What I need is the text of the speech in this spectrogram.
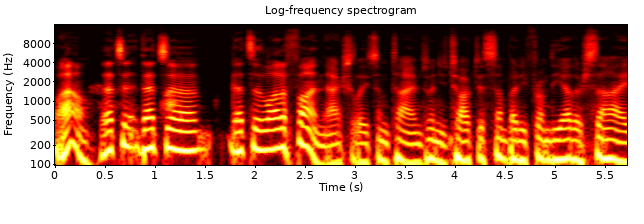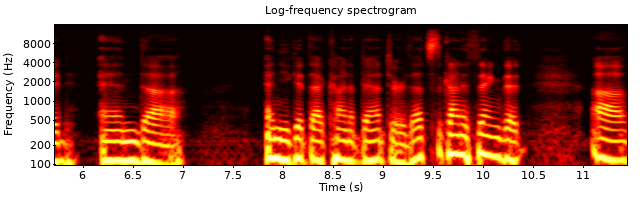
Wow, that's a, that's a that's a lot of fun actually. Sometimes when you talk to somebody from the other side and uh, and you get that kind of banter, that's the kind of thing that uh,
